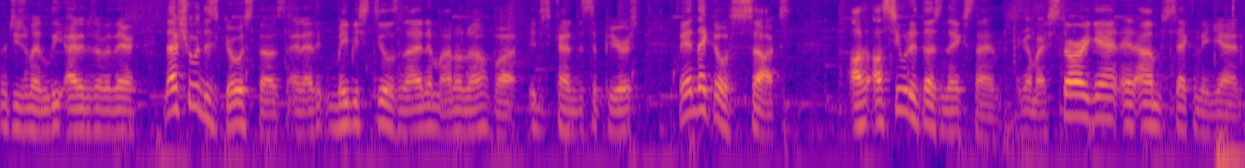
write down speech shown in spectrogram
Let's use my elite items over there. Not sure what this ghost does, and I think maybe steals an item, I don't know, but it just kind of disappears. Man, that ghost sucks. I'll, I'll, see what it does next time. I got my star again, and I'm second again.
